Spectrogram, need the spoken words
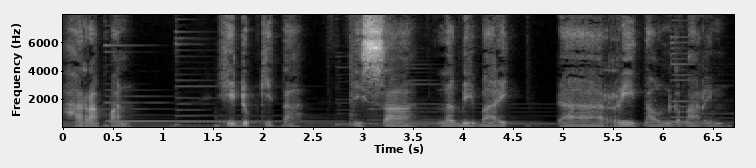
harapan hidup kita bisa lebih baik dari tahun kemarin.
